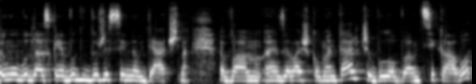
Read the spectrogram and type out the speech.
Тому, будь ласка, я буду дуже сильно вдячна вам е, за ваш коментар, чи було б вам цікаво.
